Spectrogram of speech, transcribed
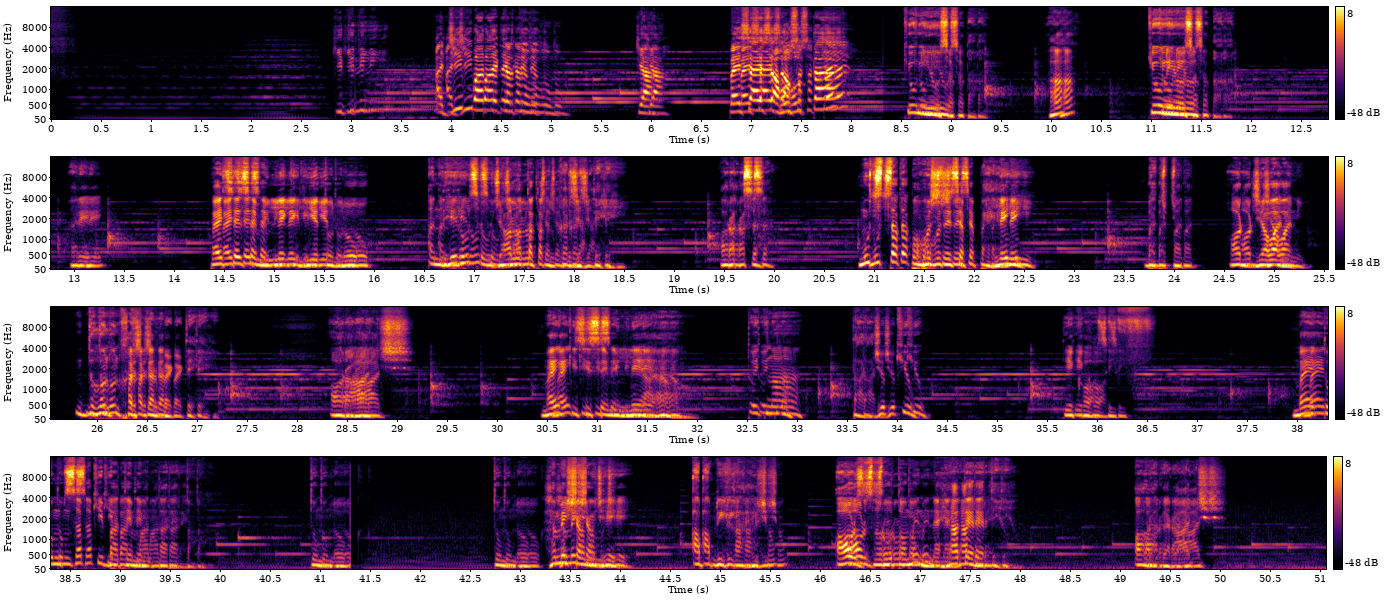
कितनी अजीब बातें करते हो तुम। क्या? पैसा ऐसा हो सकता है? क्यों नहीं हो सकता? हाँ? क्यों नहीं हो सकता? अरे, पैसे से मिलने के लिए तो लोग अंधेरों से उजालों तक चलकर जाते हैं। और अक्सर मुझ तक पहुँचने से पहले ही बचपन और जवानी दोनों खर्च कर बैठते हैं। और आज मैं किसी से मिलने आया हूँ तो इतना ताज्जुब क्यों? देखो आसिफ मैं तुम सब की बातें मानता रहता हूँ। तुम लोग तुम लोग हमेशा मुझे अपनी ख्वाहिशों और जरूरतों में नहलाते रहते हो। और अगर आज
